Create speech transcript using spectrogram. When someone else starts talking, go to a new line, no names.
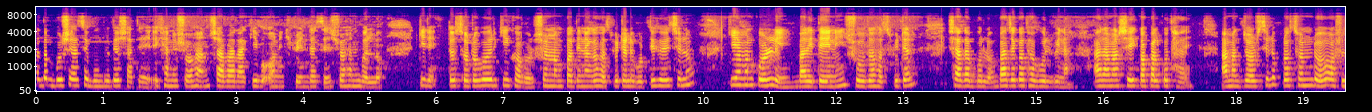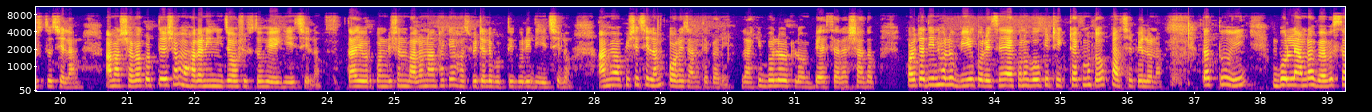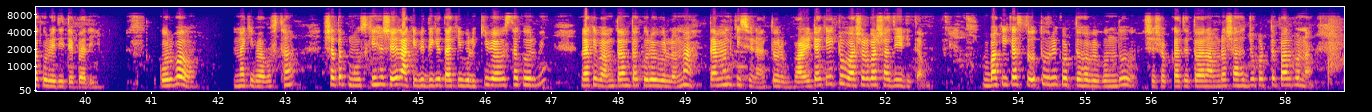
সাদাব বসে আছে বন্ধুদের সাথে। এখানে সোহান, সাবা, রাকিব, অনেক ফ্রেন্ড আছে। সোহান বলল, কিরে, তোর ছোট বউয়ের কি খবর? শুনলাম কদিন আগে হসপিটালে ভর্তি হয়েছিল। কি এমন করলি? বাড়িতে এনে সোজা হসপিটাল সাদাব বলল, বাজে কথা বলবি না। আর আমার সেই কপাল কোথায়? আমার জ্বর ছিল প্রচণ্ড অসুস্থ ছিলাম। আমার সেবা করতে এসে মহারানী নিজে অসুস্থ হয়ে গিয়েছিল। তাই ওর কন্ডিশন ভালো না থাকে হসপিটালে ভর্তি করে দিয়েছিল। আমি অফিসে ছিলাম, পরে জানতে পারি। রাকিব বলে উঠল বেচারা সাদাব কয়টা দিন হলো বিয়ে করেছে, এখনও বউকে ঠিকঠাক মতো কাছে পেল না। তা তুই বললে আমরা ব্যবস্থা করে দিতে পারি। করব? নাকি ব্যবস্থা? শতাব মুচকি হেসে রাকিবের দিকে তাকিয়ে বলি কি ব্যবস্থা করবি? রাকিব আমতা আমতা করে বলল, না, তেমন কিছু না। তোর বাড়িটাকে একটু বাসর ঘর সাজিয়ে দিতাম। বাকি কাজ তো তোরই করতে হবে বন্ধু। সেসব কাজে তো আর আমরা সাহায্য করতে পারব না।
